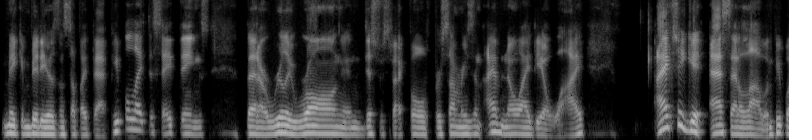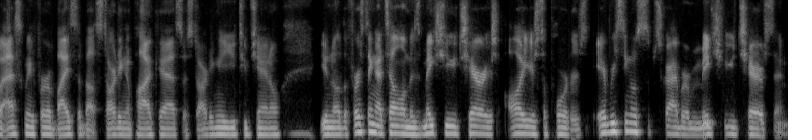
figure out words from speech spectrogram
making videos and stuff like that. People like to say things that are really wrong and disrespectful for some reason. I have no idea why. I actually get asked that a lot when people ask me for advice about starting a podcast or starting a YouTube channel you know the first thing i tell them is make sure you cherish all your supporters every single subscriber make sure you cherish them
